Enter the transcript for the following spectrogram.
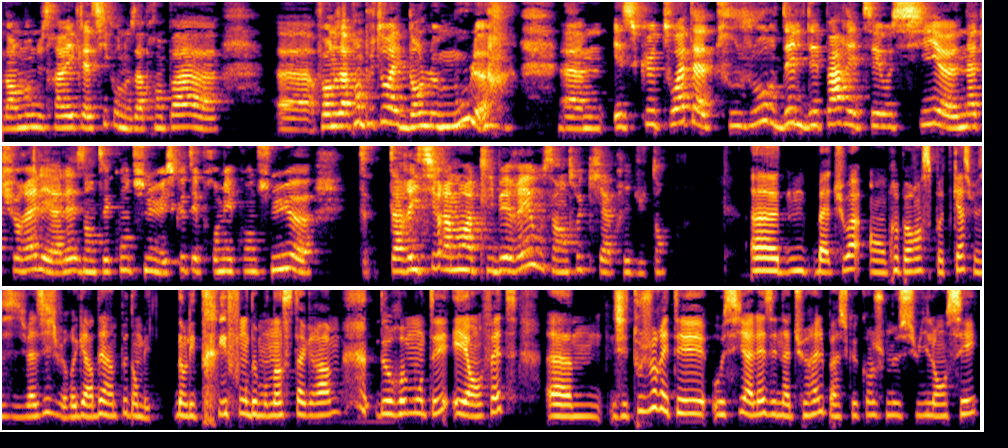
dans le monde du travail classique, on nous apprend pas euh, enfin, on nous apprend plutôt à être dans le moule. euh, Est-ce que toi, tu as toujours, dès le départ, été aussi euh, naturel et à l'aise dans tes contenus? Est-ce que tes premiers contenus, euh, t'as réussi vraiment à te libérer ou c'est un truc qui a pris du temps? Euh, bah tu vois en préparant ce podcast je me suis dit vas-y je vais regarder un peu dans mes dans les tréfonds de mon Instagram de remonter. Et en fait euh, j'ai toujours été aussi à l'aise et naturelle parce que quand je me suis lancée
